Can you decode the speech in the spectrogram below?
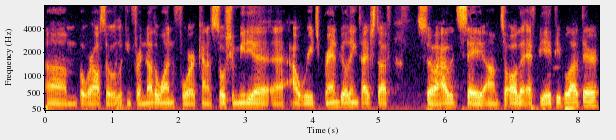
um, but we're also looking for another one for kind of social media uh, outreach, brand building type stuff. So I would say um, to all the FBA people out there,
